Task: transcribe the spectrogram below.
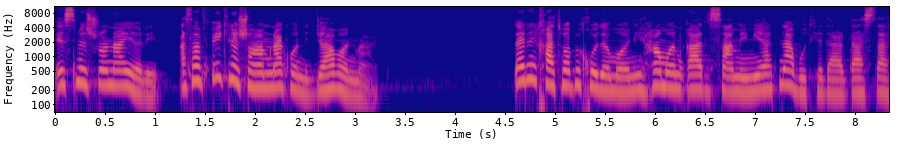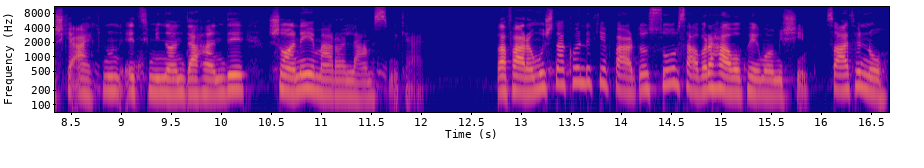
اسمش رو نیارید. اصلا فکرش رو هم نکنید جوان مرد. در این خطاب خودمانی همانقدر صمیمیت نبود که در دستش که اکنون اطمینان دهنده شانه مرا لمس می کرد. و فراموش نکنید که فردا صبح سوار هواپیما میشیم. ساعت نه.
